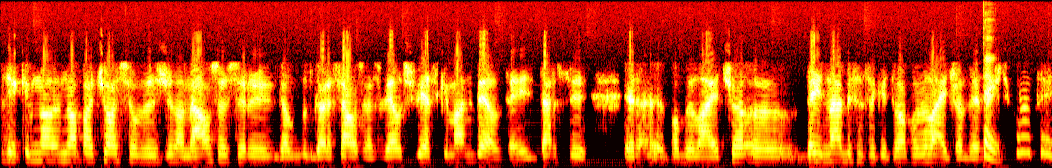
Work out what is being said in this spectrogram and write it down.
pradėkim nuo, nuo pačios jau vis žinomiausios ir galbūt garsiausios, vėl švieski man vėl. Tai tarsi ir e, Pavilaičio e, daina, visi sakytų, Pavilaičio daina. Iš tikrųjų, tai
